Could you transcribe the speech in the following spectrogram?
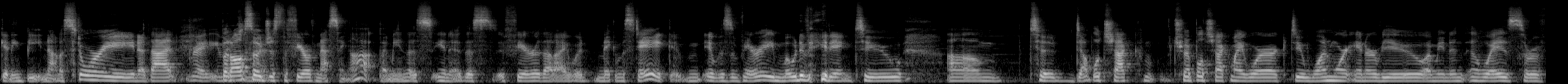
getting beaten on a story, you know, that, right, but also that. just the fear of messing up. I mean, this, you know, this fear that I would make a mistake. It, it was very motivating to, um, to double check, triple check my work, do one more interview. I mean, in, in ways, sort of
